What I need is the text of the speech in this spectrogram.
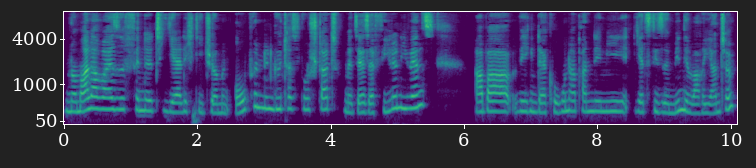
Normalerweise findet jährlich die German Open in Gütersloh statt mit sehr, sehr vielen Events, aber wegen der Corona-Pandemie jetzt diese Mini-Variante.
